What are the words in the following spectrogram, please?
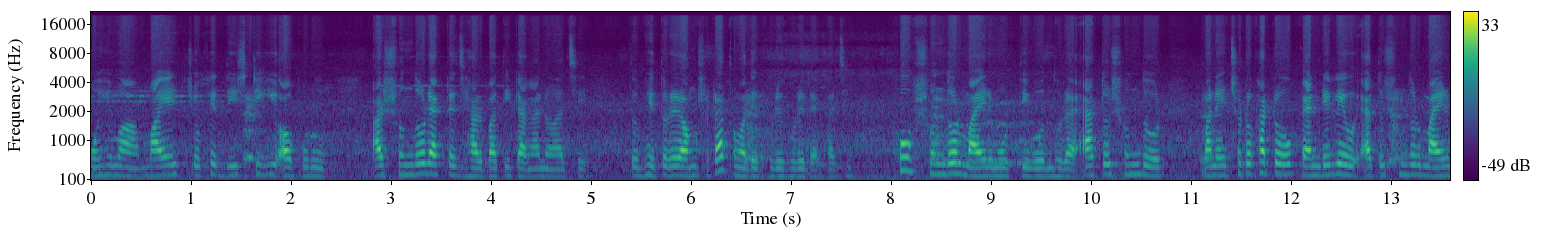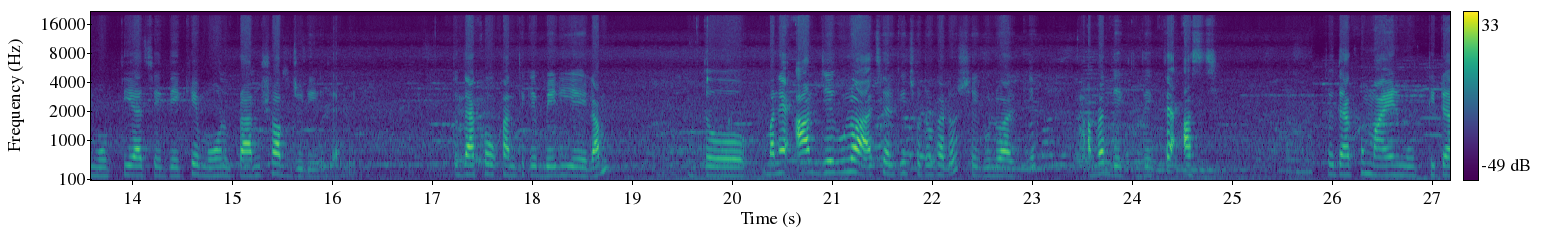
মহিমা, মায়ের চোখের দৃষ্টি কি অপরূপ। আর সুন্দর একটা ঝাড়বাতি টাঙানো আছে। তো ভেতরের অংশটা তোমাদের ঘুরে ঘুরে দেখাচ্ছি। খুব সুন্দর মায়ের মূর্তি বন্ধুরা, এত সুন্দর। মানে ছোটোখাটো প্যান্ডেলেও এত সুন্দর মায়ের মূর্তি আছে দেখে মন প্রাণ সব জুড়িয়ে যাবে। তো দেখো, ওখান থেকে বেরিয়ে এলাম। তো মানে আর যেগুলো আছে আর কি ছোটোখাটো, সেগুলো আর কি আমরা দেখতে দেখতে আসছি। তো দেখো, মায়ের মূর্তিটা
